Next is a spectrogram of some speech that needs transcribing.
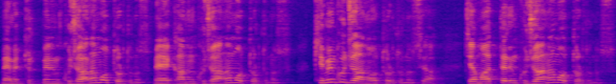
Mehmet Türkmen'in kucağına mı oturdunuz? MHK'nın kucağına mı oturdunuz? Kimin kucağına oturdunuz ya? Cemaatlerin kucağına mı oturdunuz?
